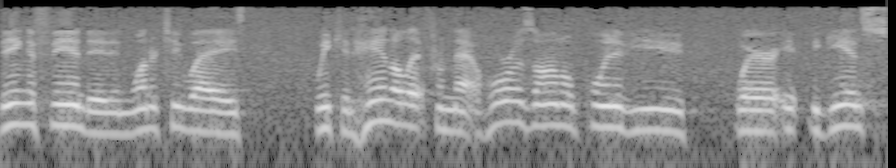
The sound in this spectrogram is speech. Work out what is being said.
being offended in one or two ways. We can handle it from that horizontal point of view where it begins,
